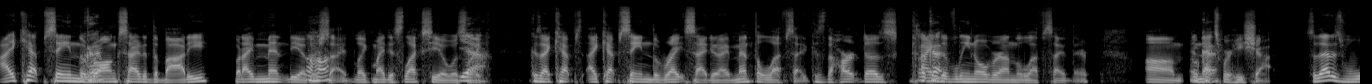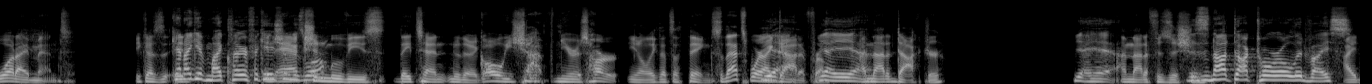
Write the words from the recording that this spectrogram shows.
I kept saying the Okay. wrong side of the body, but I meant the other Uh-huh. side. Like my dyslexia was Yeah. like because I kept I kept saying the right side and I meant the left side because the heart does kind Okay. of lean over on the left side there, um, and Okay. that's where he shot. So that is what I meant. Because Can it- I give my in clarification as action well? movies they tend they're like oh he shot near his heart you know like that's a thing. So that's where I got it from. Yeah, yeah, yeah. I'm not a doctor. yeah, yeah, yeah. I'm not a physician. This is not doctoral advice. I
